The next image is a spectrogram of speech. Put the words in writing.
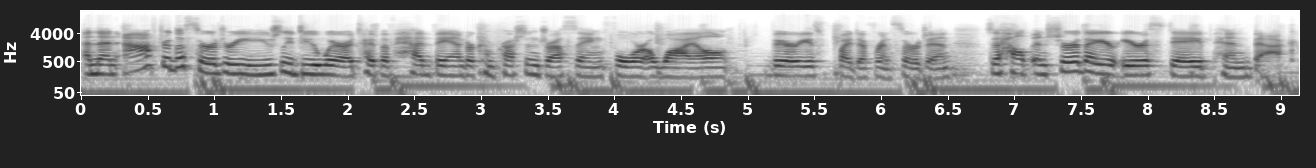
And then after the surgery, you usually do wear a type of headband or compression dressing for a while, varies by different surgeon, to help ensure that your ears stay pinned back.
